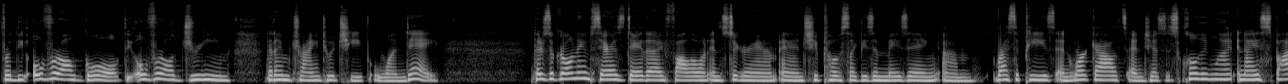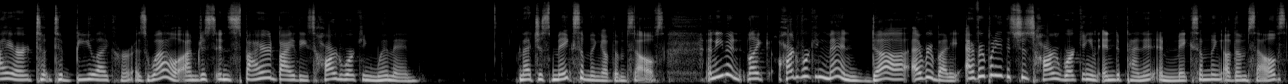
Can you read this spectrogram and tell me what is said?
for the overall goal, the overall dream that I'm trying to achieve one day. There's a girl named Sarah's Day that I follow on Instagram, and she posts like these amazing um, recipes and workouts, and she has this clothing line. And I aspire to, to be like her as well. I'm just inspired by these hardworking women that just make something of themselves. And even like hardworking men, duh, everybody, everybody that's just hardworking and independent and make something of themselves,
